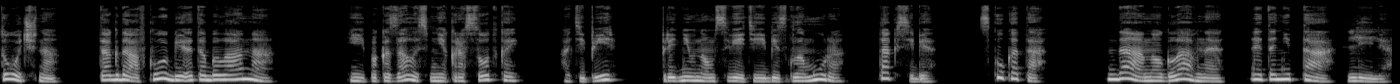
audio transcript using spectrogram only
Точно, тогда в клубе это была она. И показалась мне красоткой, а теперь, при дневном свете и без гламура, так себе, скукота. Да, но главное, это не та Лиля,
